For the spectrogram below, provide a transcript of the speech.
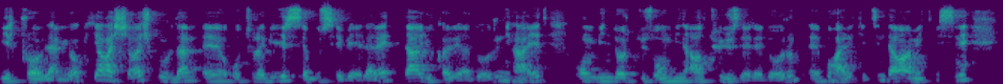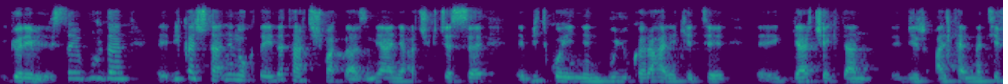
bir problem yok. Yavaş yavaş burada e, oturabilirse bu seviyelere daha yukarıya doğru nihayet 10.400-10.600'lere doğru e, bu hareketin devam etmesini görebiliriz. Tabii burada e, birkaç tane noktayı da tartışmak lazım. Yani açıkçası e, Bitcoin'in bu yukarı hareketi e, gerçekten bir alternatif,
